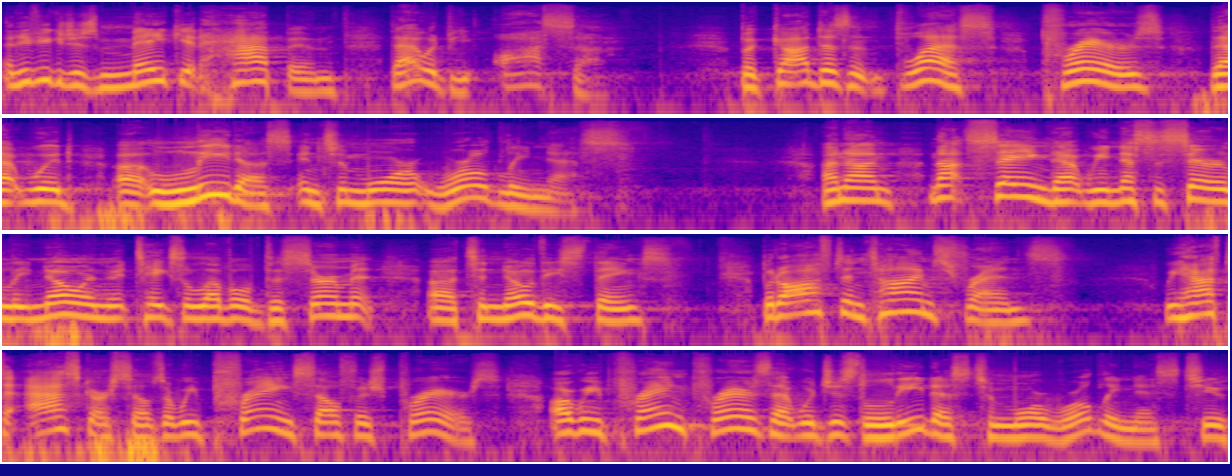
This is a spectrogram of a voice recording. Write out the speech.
And if you could just make it happen, that would be awesome. But God doesn't bless prayers that would uh, lead us into more worldliness. And I'm not saying that we necessarily know, and it takes a level of discernment uh, to know these things. But oftentimes, friends, we have to ask ourselves are we praying selfish prayers? Are we praying prayers that would just lead us to more worldliness, to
